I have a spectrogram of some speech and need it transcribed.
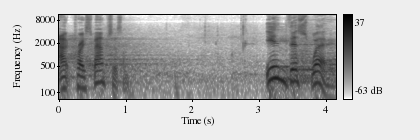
at Christ's baptism. In this way,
